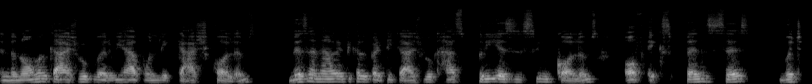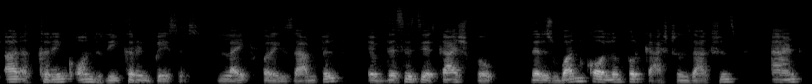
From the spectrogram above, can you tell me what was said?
In the normal cash book, where we have only cash columns, this analytical petty cash book has pre-existing columns of expenses which are occurring on recurrent basis. Like for example, if this is your cash book, there is one column for cash transactions and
